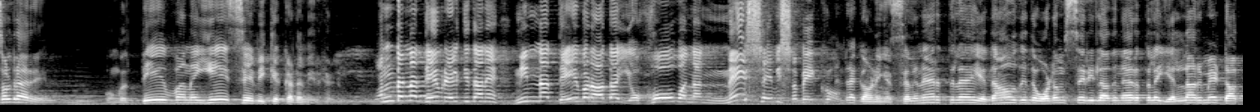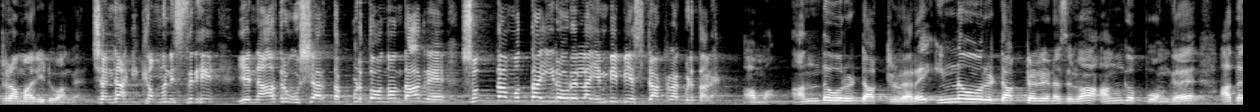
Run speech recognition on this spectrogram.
சொல்றாரு உங்கள் தேவனையே சேவிக்க கடவீர்கள். ಒಂದನ್ನ ದೇವ್ರು ಹೇಳ್ತಿದ್ದಾನೆ ನಿನ್ನ ದೇವರಾದ ಯಹೋವನನ್ನೇ ಸೇವಿಸಬೇಕು நன்றா கவனிங்க சில நேரத்துல ஏதாவது இந்த உடம்பு சரியில்லாத நேரத்துல எல்லாருமே டாக்டரா மாறிடுவாங்க ಚೆನ್ನಾಗಿ ಗಮನಿಸ್ರಿ ಏನಾದ್ರೂ ಹುಷಾರ್ ತಪ್ಪಿಡ್ತು ಅನ್ನೋದಾದ್ರೆ ಸುತ್ತಮುತ್ತ ಇರೋರೆಲ್ಲ M B B S doctor ಆಗ್ಬಿಡ್ತಾರೆ ஆமா அந்த ஒரு டாக்டர் வேற இன்னும் ஒரு டாக்டர் என்ன சொல்லுவான் அங்க போங்க அதை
